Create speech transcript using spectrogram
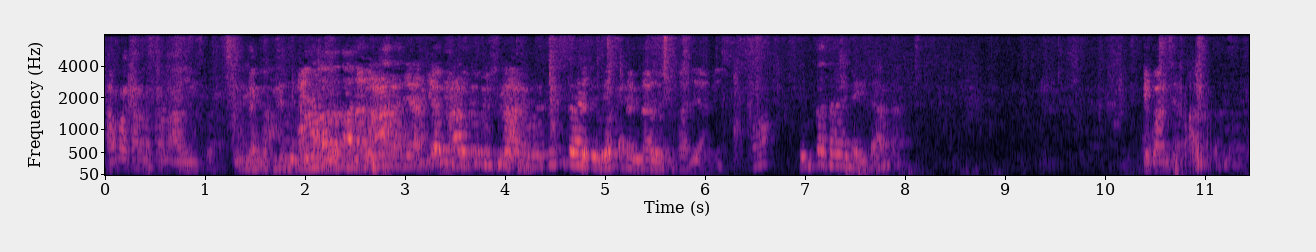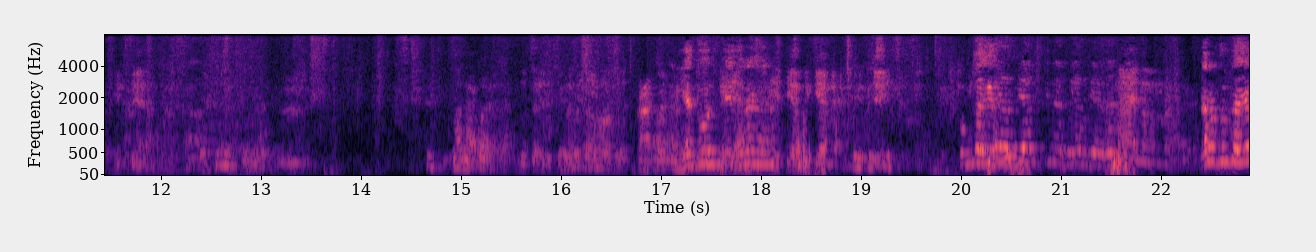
हे दोन घ्यायचं आहे हे यांना का दाखवतो का हे? सांगा तुझ्या. ते आता हे? इथे. हे दोन हे जरा- हे ते आता घ्या. तुमचं घे नाही ना, नाही. जरा तुमचं घे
